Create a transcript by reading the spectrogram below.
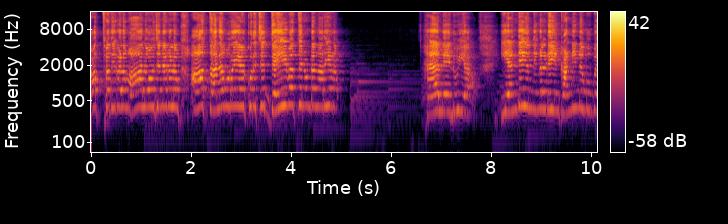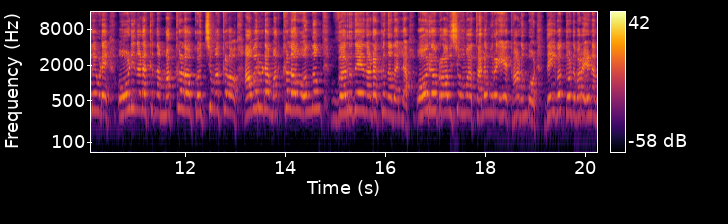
പദ്ധതികളും ആലോചനകളും ആ തലമുറയെ കുറിച്ച് ദൈവത്തിനുണ്ടെന്നറിയണം. ഹാലേലൂയ എന്റെയും നിങ്ങളുടെയും കണ്ണിന്റെ മുമ്പിലൂടെ ഓടി നടക്കുന്ന മക്കളോ കൊച്ചുമക്കളോ അവരുടെ മക്കളോ ഒന്നും വെറുതെ നടക്കുന്നതല്ല. ഓരോ പ്രാവശ്യവും ആ തലമുറയെ കാണുമ്പോൾ ദൈവത്തോട് പറയണം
